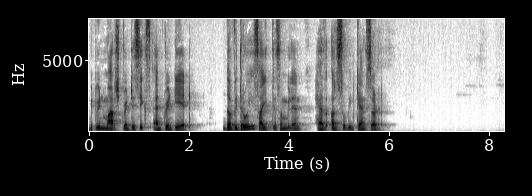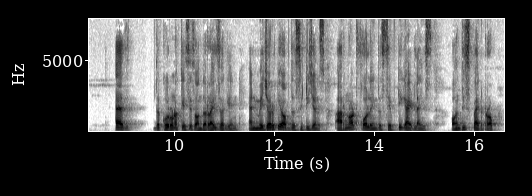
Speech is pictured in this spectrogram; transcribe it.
between March 26 and 28. The Vidrohi Sahitya Sammelan has also been cancelled. As the corona cases on the rise again and majority of the citizens are not following the safety guidelines on this backdrop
